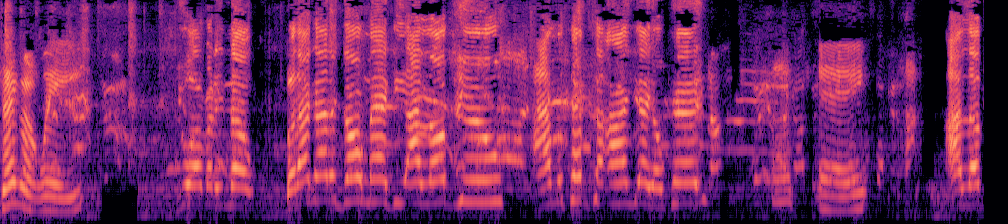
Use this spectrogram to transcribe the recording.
They're gonna wait. You already know. But I gotta go, Maggie. I love you. I'ma talk to Anya, okay? Okay. I love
